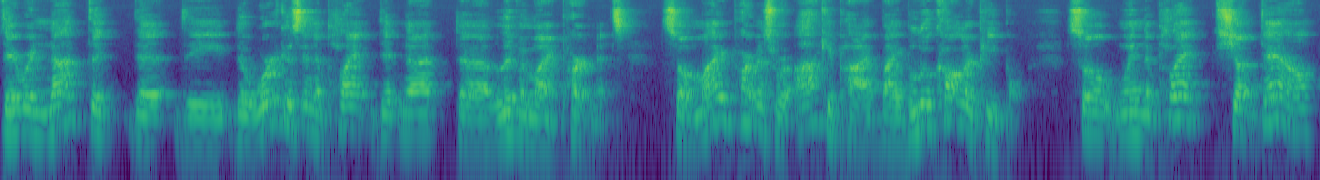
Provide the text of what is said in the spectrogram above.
They were not the, the, the, the workers in the plant did not uh, live in my apartments. So my apartments were occupied by blue collar people. So when the plant shut down,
